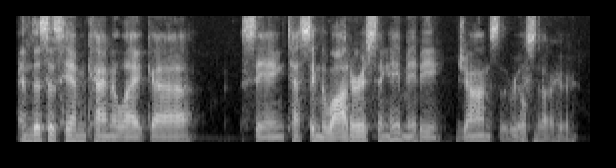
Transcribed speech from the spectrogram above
And this is him kind of like uh saying, testing the waters, saying, Hey, maybe John's the real star here.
